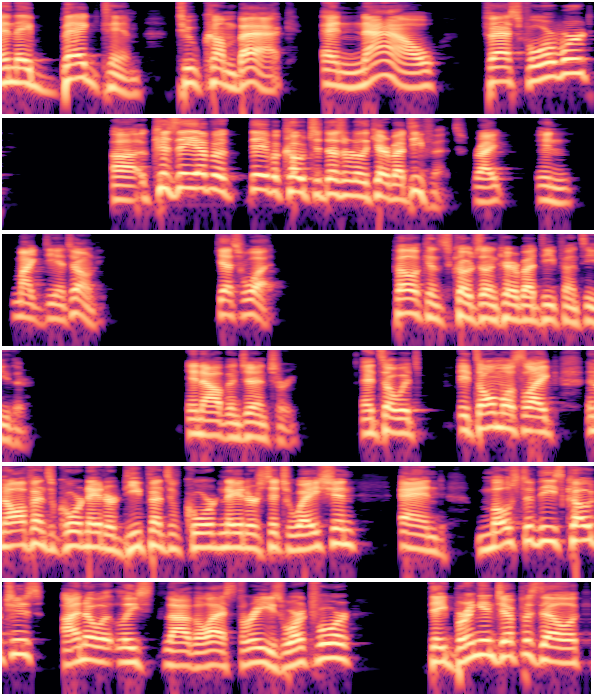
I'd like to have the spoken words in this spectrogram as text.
and they begged him to come back. And now, fast forward, uh, because they have a they have a coach that doesn't really care about defense, right? In Mike D'Antoni. Guess what? Pelicans coach doesn't care about defense either. In Alvin Gentry, and so it's it's almost like an offensive coordinator, defensive coordinator situation. And most of these coaches, I know at least now the last three he's worked for, they bring in Jeff Bzdelik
